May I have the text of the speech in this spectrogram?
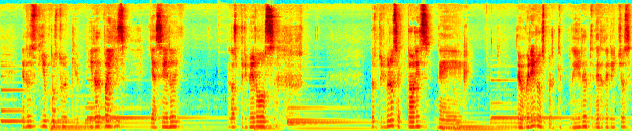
en esos tiempos tuve que unir al país y hacer los primeros los primeros sectores de, de obreros para que pudieran tener derechos.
